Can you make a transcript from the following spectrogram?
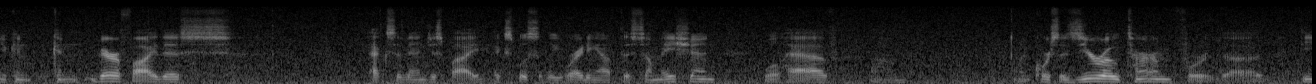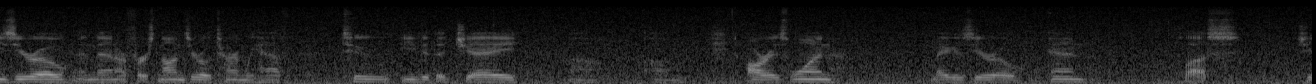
you can, can verify this x of n just by explicitly writing out the summation. We'll have, um, of course, a zero term for the d0, and then our first non-zero term we have 2 e to the j, uh, um, r is 1, omega 0 n, plus j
